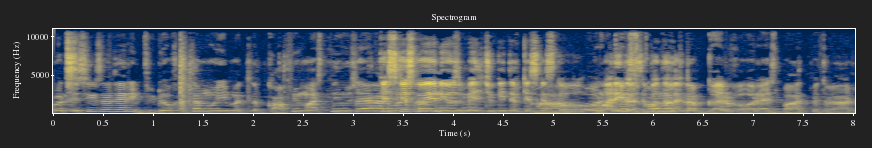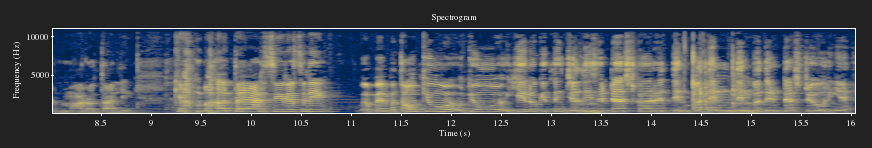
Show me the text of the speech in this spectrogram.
और इसी के साथ यार वीडियो खत्म हुई मतलब काफ़ी मस्त न्यूज़ है यार किस किस को मतलब- ये न्यूज़ मिल चुकी थी किस किस हाँ, को? हमारी तरफ़ से पता मतलब गर्व हो रहा है इस बात पे तो यार मारो ताली क्या बात है यार सीरियसली मैं बताऊँ क्यों क्यों ये लोग इतनी जल्दी से टेस्ट कर रहे हैं? दिन ब दिन दिन ब दिन टेस्टें हो रही हैं।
